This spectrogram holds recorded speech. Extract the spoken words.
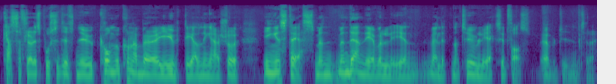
kassaflödespositivt nu, kommer kunna börja ge utdelningar så ingen stress men, men den är väl i en väldigt naturlig exitfas över tiden. Så där.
